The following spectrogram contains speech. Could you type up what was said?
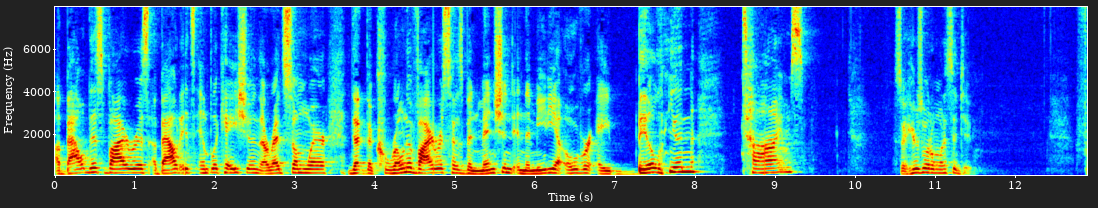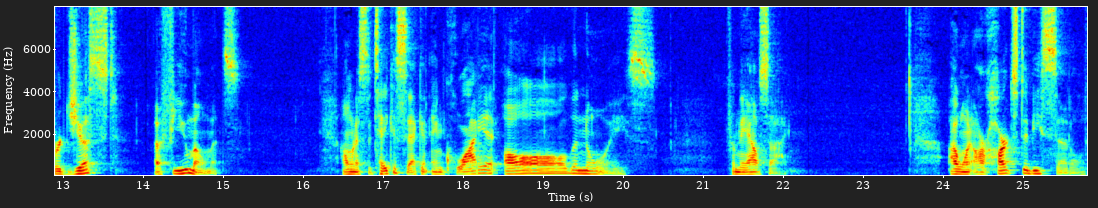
about this virus, about its implications. I read somewhere that the coronavirus has been mentioned in the media over a billion times. So here's what I want us to do for just a few moments. I want us to take a second and quiet all the noise from the outside. I want our hearts to be settled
